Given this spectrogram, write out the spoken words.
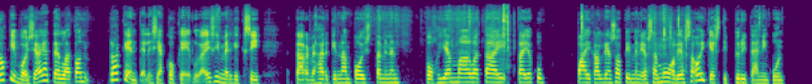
toki voisi ajatella, että on rakenteellisia kokeiluja. Esimerkiksi tarveharkinnan poistaminen Pohjanmaalla tai, tai joku paikallinen sopiminen jossain muualla, jossa oikeasti pyritään niin kuin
